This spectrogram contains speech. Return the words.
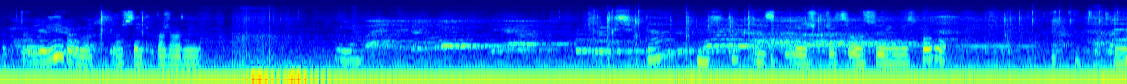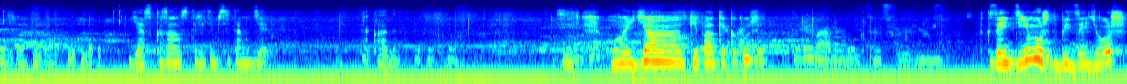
патрулирую на всякий пожарный. Так, сюда, и сюда. Если я еще прицел свой не использовал. я сказала, встретимся там, где... Так, ладно. Ой, ялки-палки, какой же... Так зайди, может быть, зайдешь.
